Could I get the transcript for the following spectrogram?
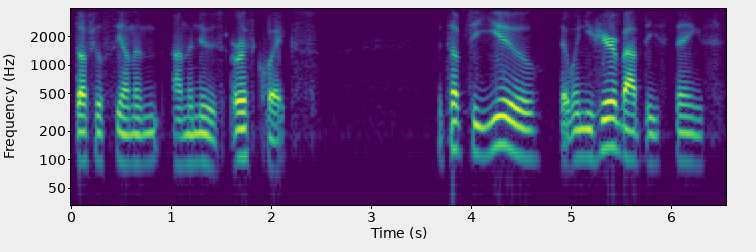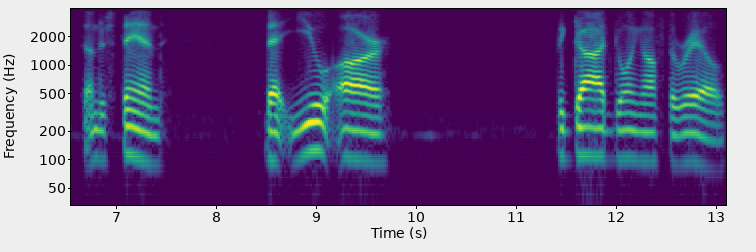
Stuff you'll see on the on the news, earthquakes. It's up to you that when you hear about these things to understand that you are the God going off the rails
